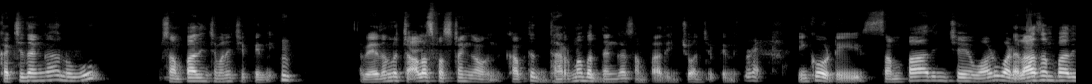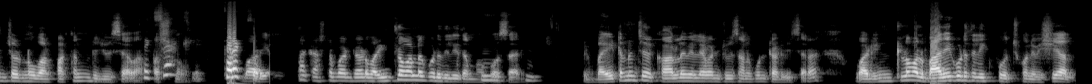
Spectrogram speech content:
ఖచ్చితంగా నువ్వు సంపాదించమని చెప్పింది. వేదంలో చాలా స్పష్టంగా ఉంది. కాకపోతే ధర్మబద్ధంగా సంపాదించు అని చెప్పింది. ఇంకోటి సంపాదించేవాడు వాడు ఎలా సంపాదించాడు నువ్వు వాడు పక్కన నుండి చూసావా ఫస్ట్ వాడు కష్టపడ్డాడు. వాడి ఇంట్లో వాళ్ళకి కూడా తెలియదమ్మా ఒక్కోసారి. బయట నుంచి కారులో వెళ్ళేవాడిని చూసి అనుకుంటాడు చూసారా? వాడి ఇంట్లో వాళ్ళ భార్య కూడా తెలియకపోవచ్చు కొన్ని విషయాలు.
